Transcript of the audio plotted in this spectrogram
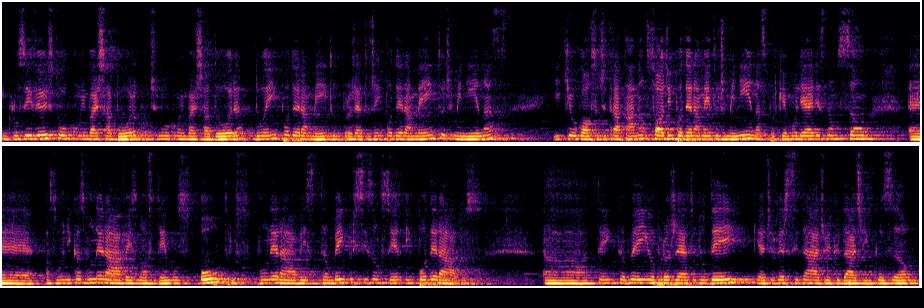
Inclusive, eu estou como embaixadora, continuo como embaixadora do empoderamento, do projeto de empoderamento de meninas, e que eu gosto de tratar não só de empoderamento de meninas, porque mulheres não são é, as únicas vulneráveis, nós temos outros vulneráveis também precisam ser empoderados. Uh, tem também o projeto do DEI, que é Diversidade, Equidade e Inclusão,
